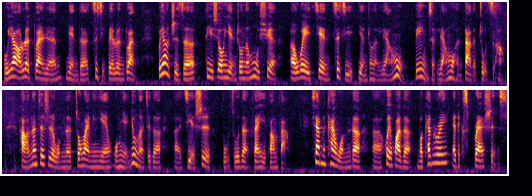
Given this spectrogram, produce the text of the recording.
不要论断人，免得自己被论断；不要指责弟兄眼中的木屑，而未见自己眼中的梁木。beam 是梁木很大的柱子哈。好，那这是我们的中外名言，我们也用了这个呃解释补足的翻译方法。下面看我们的呃绘画的 vocabulary and expressions。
